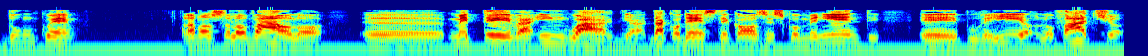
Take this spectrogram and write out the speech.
Dunque, l'Apostolo Paolo eh, metteva in guardia da codeste cose sconvenienti e pure io lo faccio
